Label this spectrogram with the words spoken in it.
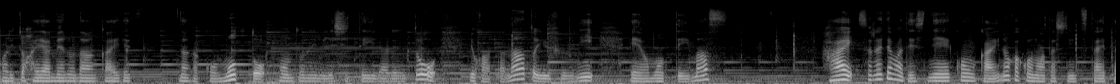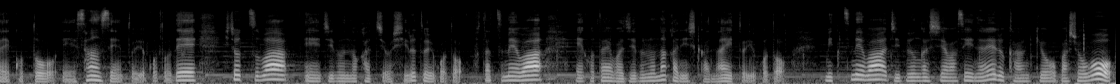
割と早めの段階でなんかこうもっと本当の意味で知っていられるとよかったなというふうに、え、思っています。はいそれではですね今回の過去の私に伝えたいことを、えー、3選ということで1つは、えー、自分の価値を知るということ。2つ目は、えー、答えは自分の中にしかないということ。3つ目は自分が幸せになれる環境場所を、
